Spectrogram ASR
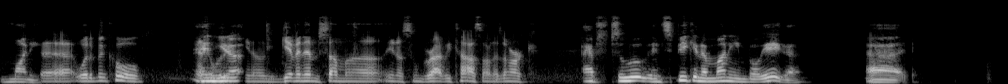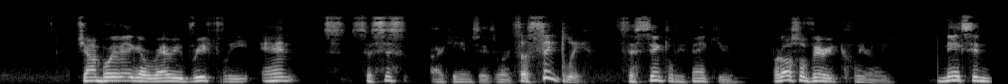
money. Uh, would have been cool. And, it you know- you know, giving him some, uh, you know, some gravitas on his arc. Absolutely. And speaking of money in Boyega, uh, John Boyega very briefly and succ- I can't even say his word. Succinctly. Succinctly, thank you. But also very clearly makes it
